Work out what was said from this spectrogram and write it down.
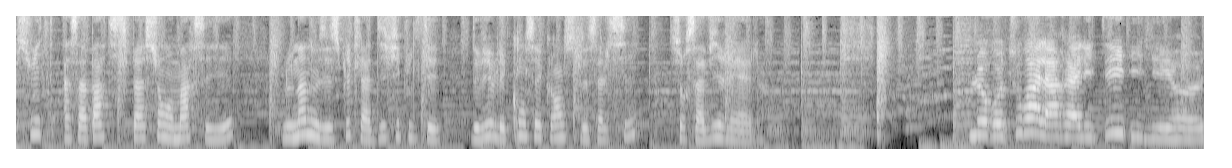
Suite à sa participation au Marseillais, Luna nous explique la difficulté de vivre les conséquences de celle-ci sur sa vie réelle le retour à la réalité, il est euh,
